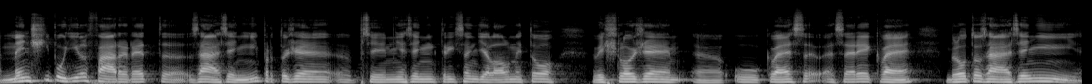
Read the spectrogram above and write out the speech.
menší podíl far red eh, záření, protože eh, při měření, který jsem dělal, mi to vyšlo, že eh, u Q, série Q bylo to záření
